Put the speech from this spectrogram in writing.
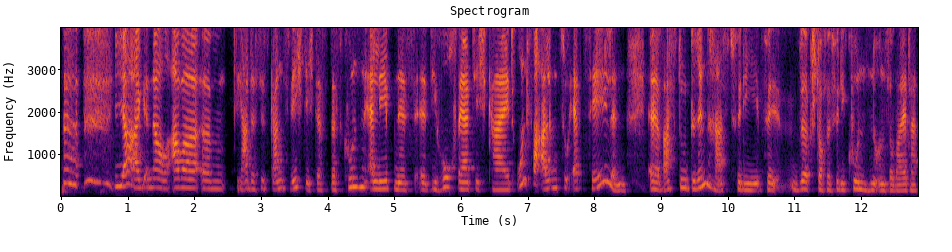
ja, genau. Aber ähm, ja, das ist ganz wichtig, dass das Kundenerlebnis, äh, die Hochwertigkeit und vor allem zu erzählen, äh, was du drin hast für die für Wirkstoffe für die Kunden und so weiter.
